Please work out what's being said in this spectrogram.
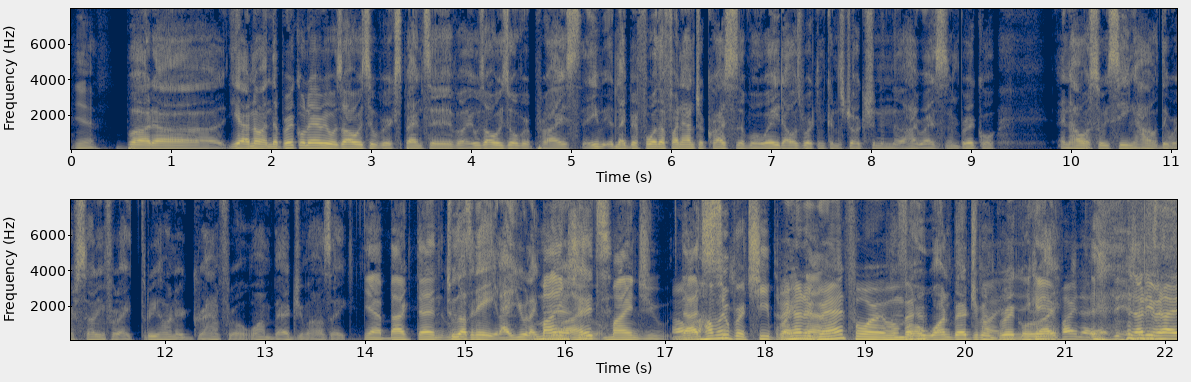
Yeah. But uh, yeah, no, and the Brickell area was always super expensive. Uh, it was always overpriced. Even, like before the financial crisis of 08, I was working construction in the high rises in Brickell. And I was so seeing how they were selling for like 300 grand for a one bedroom. I was like, Yeah, back then. 2008, like you were like, mind what? you, mind you, How- that's how super cheap 300 now. grand for a one For a bedroom. one bedroom in Brickell, you can't right? find that. Not even how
